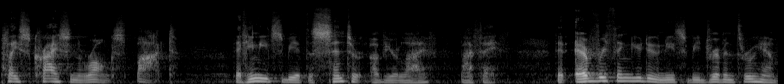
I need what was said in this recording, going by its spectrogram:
placed Christ in the wrong spot, that he needs to be at the center of your life by faith, that everything you do needs to be driven through him.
